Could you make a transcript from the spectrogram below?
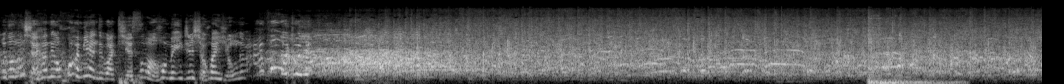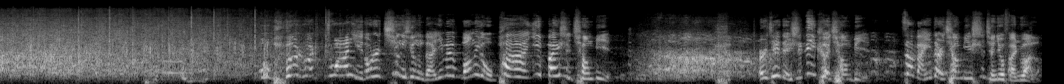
我都能想象那个画面对吧？铁丝网后面一只小浣熊对吧？啊，放我出去！庆幸的，因为网友判案一般是枪毙，而且得是立刻枪毙，再晚一点枪毙，事情就反转了。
